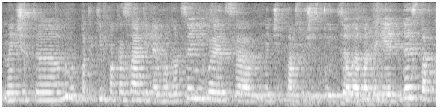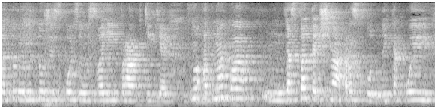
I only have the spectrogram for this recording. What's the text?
Значит, э, ну, вот по таким показателям он оценивается. Значит, там существует целая батарея тестов, которые мы тоже используем в своей практике. Но, однако, достаточно расходный такой,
